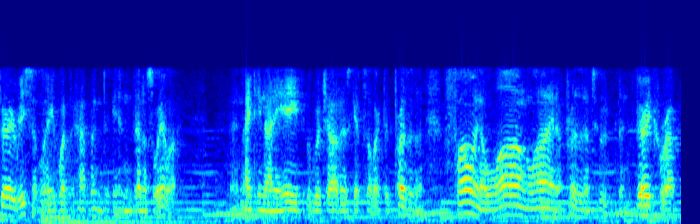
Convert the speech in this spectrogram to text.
very recently, what happened in Venezuela 1998, Hugo Chavez gets elected president, following a long line of presidents who had been very corrupt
